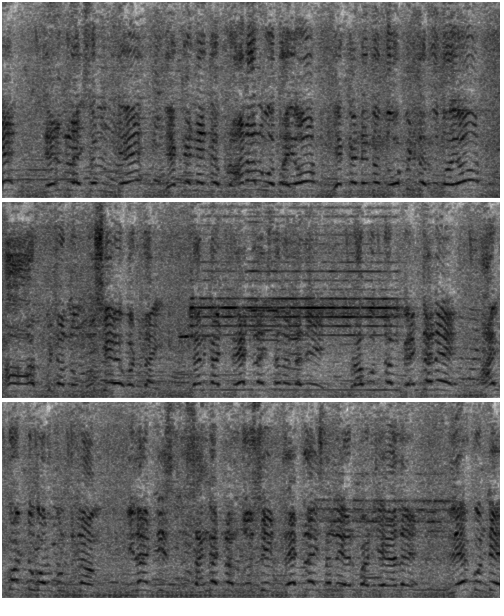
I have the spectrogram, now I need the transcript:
ఏ ట్రేడ్ లైసెన్స్ ఉంటే ఎక్కడైతే ప్రాణాలు పోతాయో ఎక్కడైతే దోపిడీ జరుగుతాయో ఆ హాస్పిటల్ను మూసేయబడతాయి. కనుక ట్రేడ్ లైసెన్స్ అన్నది ప్రభుత్వం వెంటనే హైకోర్టు కోరుకుంటున్నాం. ఇలాంటి సంఘటనలు చూసి ట్రేడ్ లైసెన్స్ ఏర్పాటు చేయాలి. లేకుంటే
